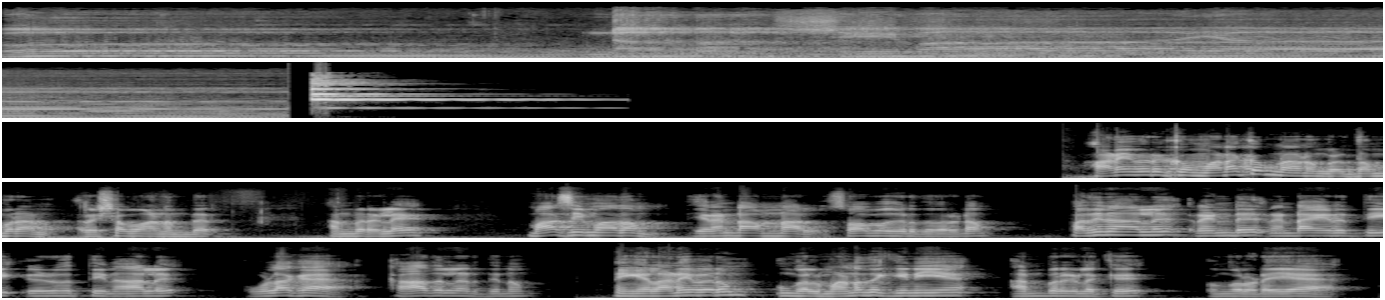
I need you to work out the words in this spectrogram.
அனைவருக்கும் வணக்கம். நான் உங்கள் தம்புரான் ரிஷபானந்தர். நண்பர்களே மாசி மாதம் இரண்டாம் நாள் சோபகிருத வருடம். பதினாலு ரெண்டு ரெண்டாயிரத்தி எழுபத்தி நாலு. உலக காதலர் தினம். நீங்கள் அனைவரும் உங்கள் மனதுக்கினிய அன்பர்களுக்கு உங்களுடைய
